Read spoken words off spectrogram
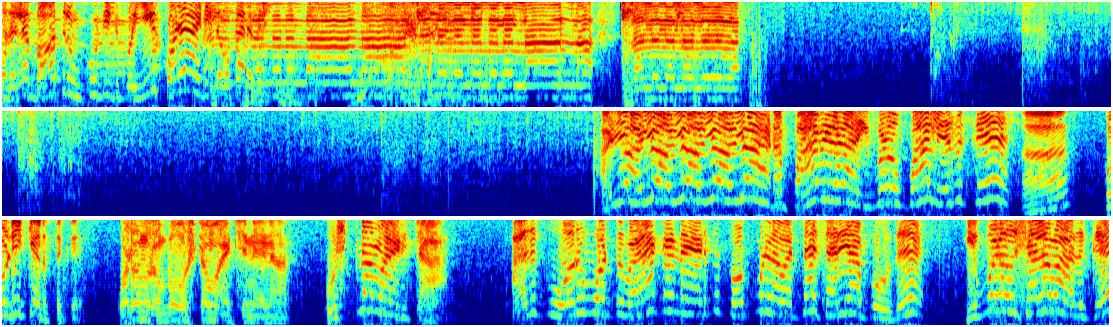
முதல்ல பாத்ரூம் கூட்டிட்டு போய் குழ அடியில உட்கார வை. ஐயோ ஐயோ ஐயோ ஐயோ ஐயோ அட பாவிகளா இவ்வளவு பால் எதுக்கு குடிக்கிறதுக்கு உடம்பு ரொம்ப உஷ்டமாயிடுச்சு நேனா உஷ்ணமாயிடுச்சா அதுக்கு ஒரு போட்டு விளக்கெண்ணெய் எடுத்து தொப்புள்ள வச்சா சரியா போகுது இவ்வளவு செலவா அதுக்கு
